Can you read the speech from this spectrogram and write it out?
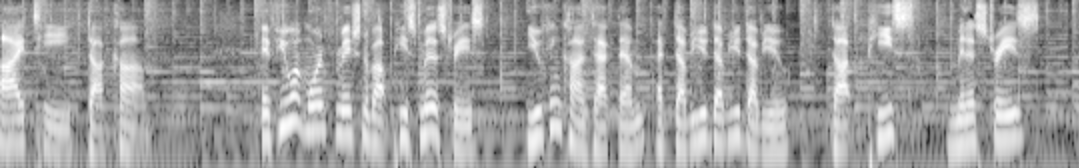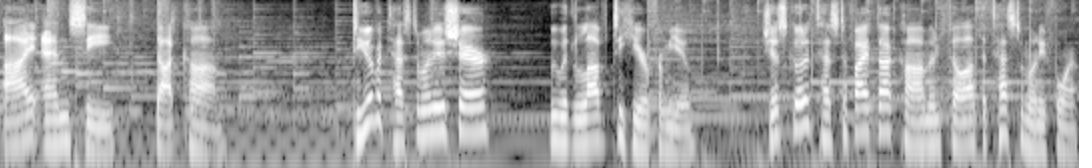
I T.com. If you want more information about Peace Ministries, you can contact them at www.peaceministriesinc.com. Do you have a testimony to share? We would love to hear from you. Just go to testifyit.com and fill out the testimony form.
